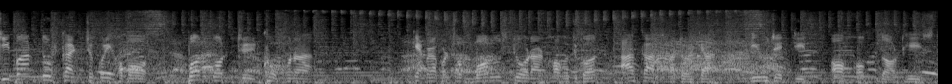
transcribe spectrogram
কিমান দূৰ কাৰ্যকৰী হ'ব বনমন্ত্ৰীৰ ঘোষণা? কেমেৰা পাৰ্চন মনোজ দুৱৰাৰ সহযোগত Akash Hazarika news eighteen Assam north east.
